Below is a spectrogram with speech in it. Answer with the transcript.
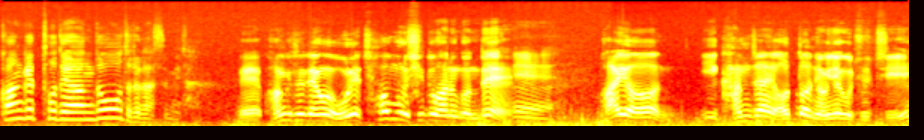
광개토 대왕도 들어갔습니다. 네, 광교토장은 올해 처음으로 시도하는 건데 예. 과연 이 감자에 어떤 영향을 줄지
